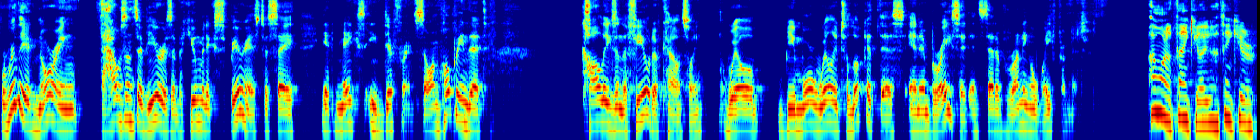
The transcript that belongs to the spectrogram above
we're really ignoring thousands of years of human experience to say it makes a difference. So I'm hoping that colleagues in the field of counseling will be more willing to look at this and embrace it instead of running away from it. I want to thank you. I think you're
